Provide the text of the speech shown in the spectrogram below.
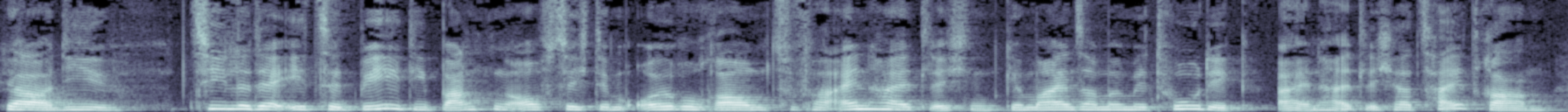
Ja, die Ziele der EZB, die Bankenaufsicht im Euroraum zu vereinheitlichen, gemeinsame Methodik, einheitlicher Zeitrahmen –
